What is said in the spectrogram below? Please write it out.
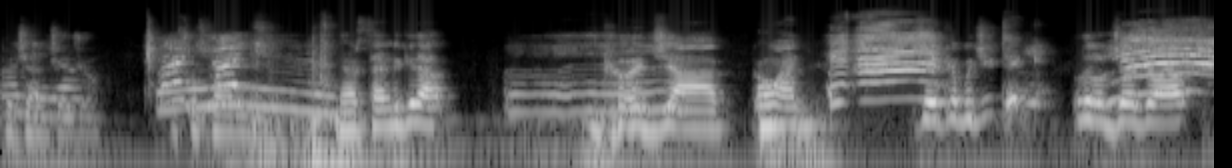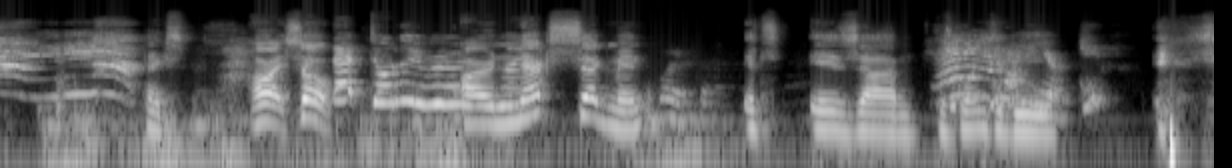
Good job, Jojo. Now it's time to get out. Good job. Go on. Jacob, would you take a little Jojo out? Thanks. All right, so That totally ruined our my- next segment it's is um is going to be is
